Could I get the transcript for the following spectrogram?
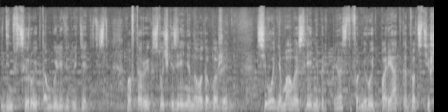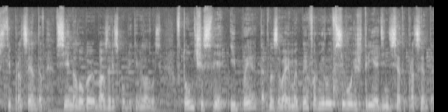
идентифицируя к тому или виду деятельности. Во-вторых, с точки зрения налогообложения. Сегодня малое и среднее предпринимательство формирует порядка 26% всей налоговой базы Республики Беларусь. В том числе ИП, так называемый ИП, формирует всего лишь 3,1%.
